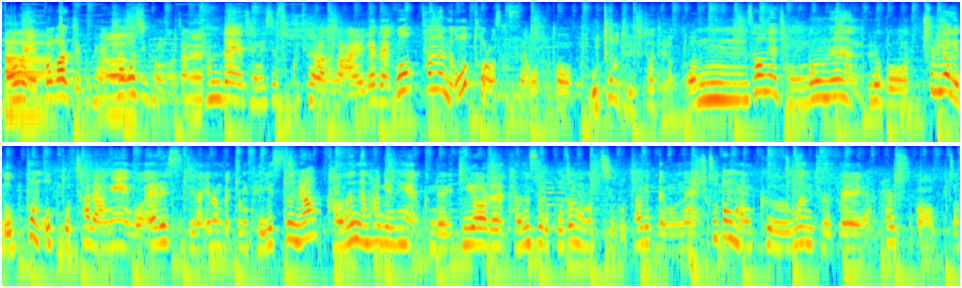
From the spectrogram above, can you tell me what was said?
아. 너무 예뻐가지고 그냥 아. 타고 싶은 거죠. 네. 현대 제니시스 쿠페라는 걸 알게 되고 샀는데 오토로 샀어요. 오토. 오토로 드리프트가 돼요? 원선의 정도는 그리고 출력이 높은 오토 차량에 뭐 LSD나 이런 게 좀 돼 있으면 가능은 하긴 해요. 근데 기어를 단수를 고정해 놓지 못하기 때문에 수동만큼은 절대 할 수가 없죠.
